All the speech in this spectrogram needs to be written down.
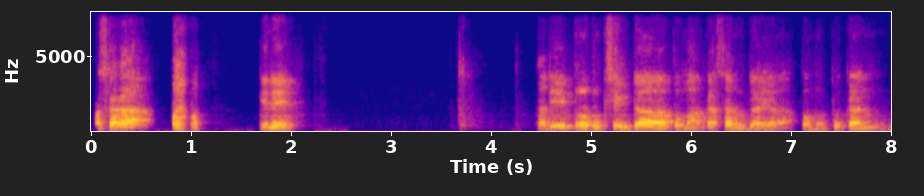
Mas Kakak, gini, tadi produksi udah, pemangkasan udah ya, pemupukan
